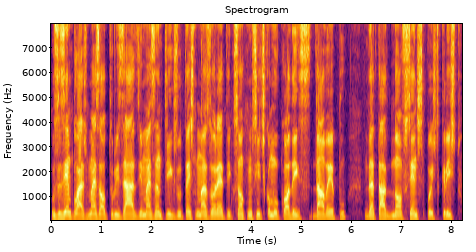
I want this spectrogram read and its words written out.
Os exemplares mais autorizados e mais antigos do texto masorético são conhecidos como o Códice de Alepo, datado de 900 depois de Cristo,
